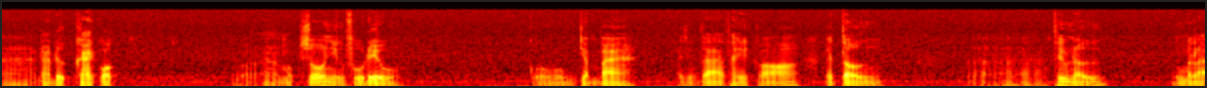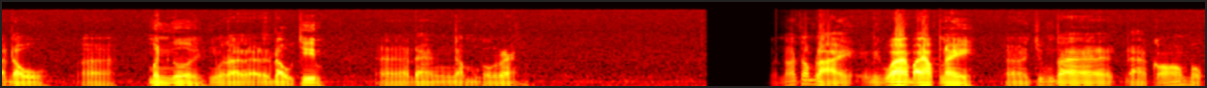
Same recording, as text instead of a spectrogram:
à, đã được khai quật một số những phù điêu của vùng Champa chúng ta thấy có cái tượng thiếu nữ nhưng mà là đầu mình người nhưng mà là, đầu chim đang ngậm con rắn. Nói tóm lại thì qua bài học này chúng ta đã có một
